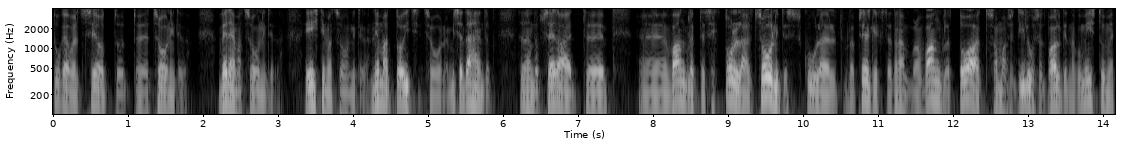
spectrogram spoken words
tugevalt seotud tsoonidega, Venemaa tsoonidega, Eestimaa tsoonidega, nemad toitsid tsoone, mis see tähendab? see tähendab seda, et äh, vanglates ehk tol ajal tsoonides, kuulajal tuleb selgeks teha, tänapäeval on vanglad, toad, samased ilusad, valged, nagu me istume,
